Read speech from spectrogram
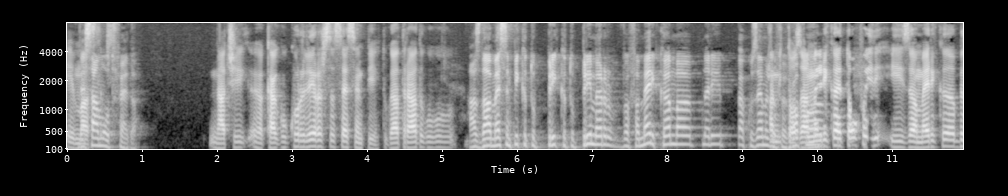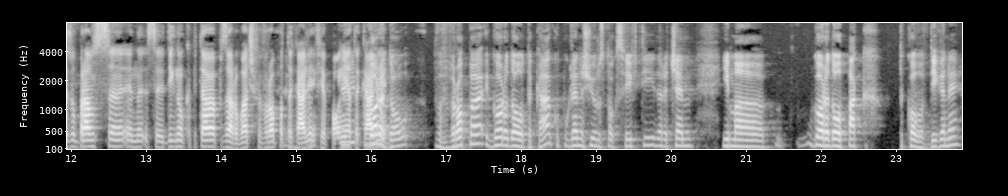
Е, не само от Феда. Значи, как го корелираш с S&P? Тогава трябва да го... Аз давам S&P като, при, като пример в Америка, ама нали, ако вземеш ами в Европа... То за Америка е толкова и, и за Америка безобразно се, е, се е дигнал капиталния пазар. Обаче в Европа така ли е? В Япония Еми, така горе ли е? Долу, в Европа е горе-долу така. Ако погледнеш Eurostox 50, да речем, има горе-долу пак такова вдигане.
